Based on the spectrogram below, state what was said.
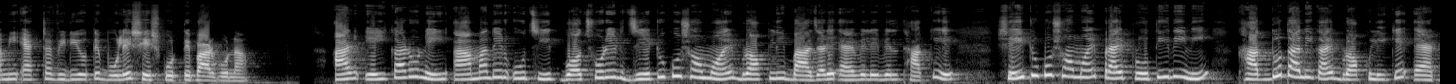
আমি একটা ভিডিওতে বলে শেষ করতে পারব না। আর এই কারণেই আমাদের উচিত বছরের যেটুকু সময় ব্রকলি বাজারে অ্যাভেলেবেল থাকে, সেইটুকু সময় প্রায় প্রতিদিনই খাদ্য তালিকায় ব্রকলিকে অ্যাড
